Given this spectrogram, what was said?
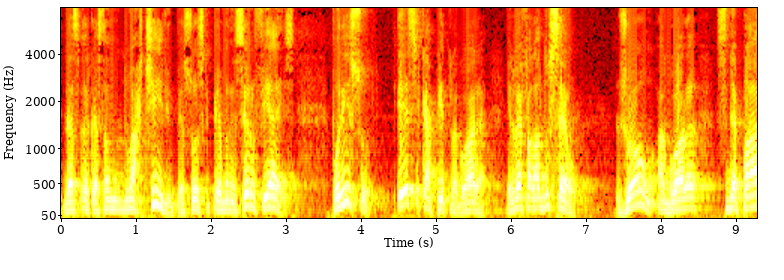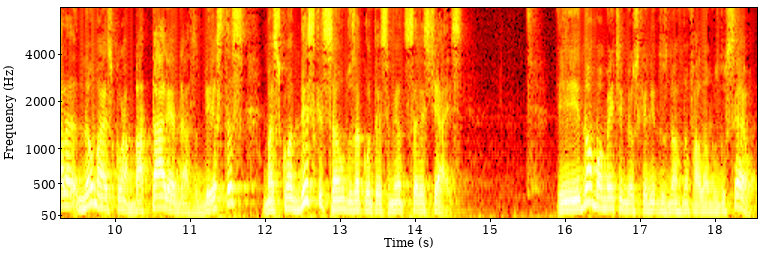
dessa questão do martírio, pessoas que permaneceram fiéis. Por isso, esse capítulo agora, ele vai falar do céu. João agora se depara não mais com a batalha das bestas, mas com a descrição dos acontecimentos celestiais. E normalmente, meus queridos, nós não falamos do céu.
